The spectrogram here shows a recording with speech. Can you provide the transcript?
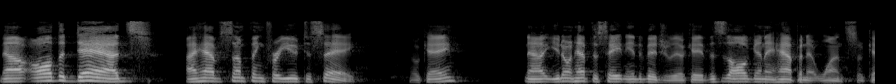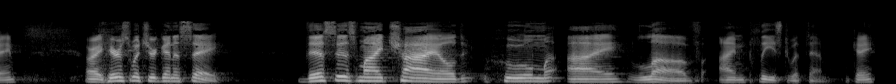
Now, all the dads, I have something for you to say, okay? Now, you don't have to say it individually, okay? This is all going to happen at once, okay? All right, here's what you're going to say This is my child whom I love. I'm pleased with them, okay?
